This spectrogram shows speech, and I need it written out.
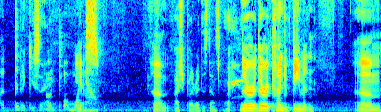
A Dybbuk, you say? What Yes. Um, I should probably write this down somewhere. they're they're a kind of demon um,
